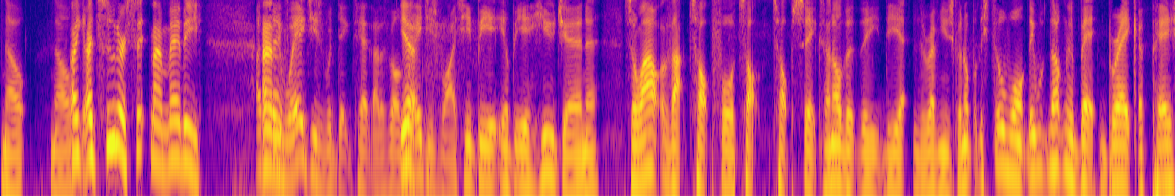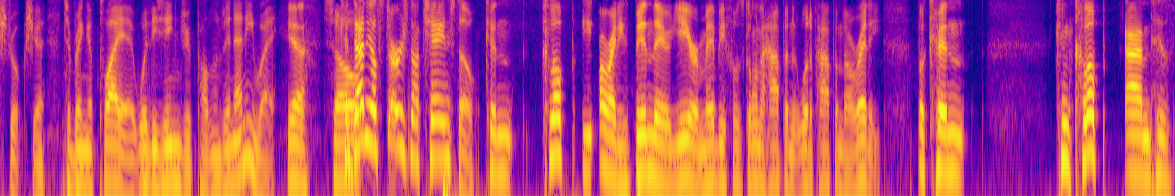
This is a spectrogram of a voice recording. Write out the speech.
no, no. Like, I'd sooner sit now. Maybe I'd say wages would dictate that as well. Yeah. Wages wise, he'd be he'll be a huge earner. So out of that top four, top top six, I know that the the, the revenue's gone up, but they still won't. They're not going to break a pay structure to bring a player with his injury problems in anyway. Yeah. So Can Daniel Sturridge not change though? Can Klopp? He, all right, he's been there a year. Maybe if it was going to happen, it would have happened already. But can can Klopp and his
